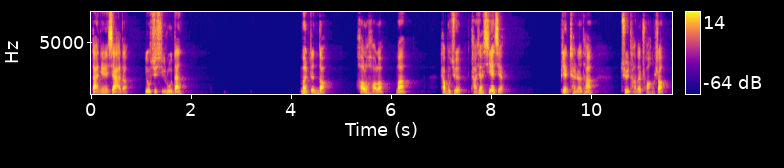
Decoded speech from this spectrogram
大年下的又去洗入单。”曼桢道：“好了好了，妈，还不去躺下歇歇？”便搀着她去躺在床上。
